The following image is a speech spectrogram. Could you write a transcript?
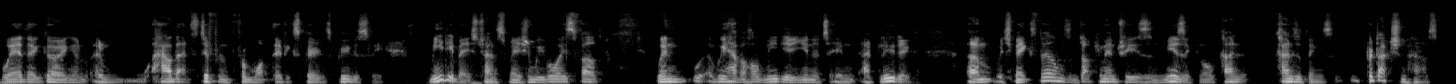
where they're going and, and how that's different from what they've experienced previously. Media based transformation, we've always felt when we have a whole media unit in at Ludic, um, which makes films and documentaries and music and all kinds of, kinds of things, production house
